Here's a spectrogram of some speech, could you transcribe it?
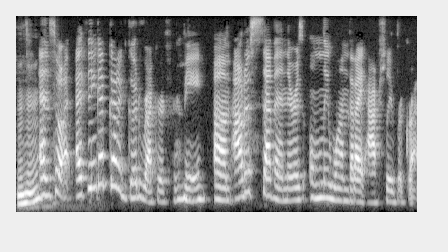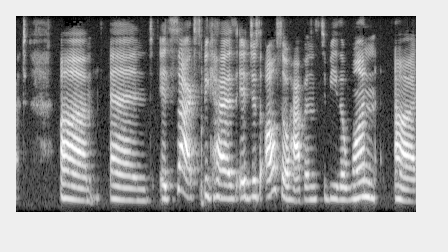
Mhm. And so I, I think I've got a good record for me. Um, out of seven, there is only one that I actually regret. Um, and it sucks because it just also happens to be the one uh,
